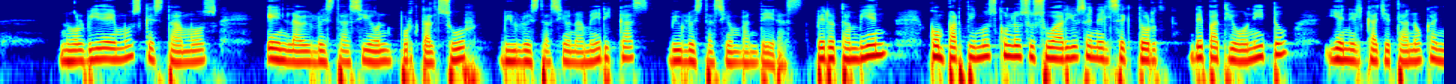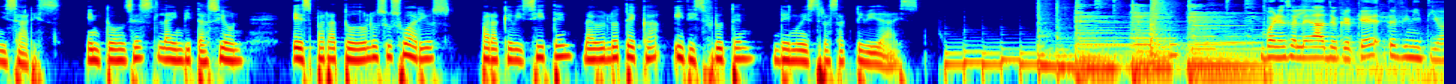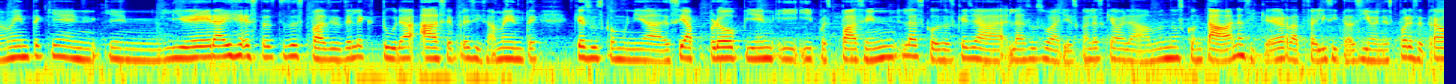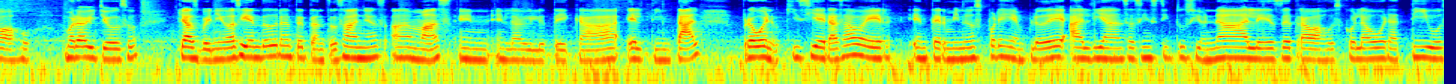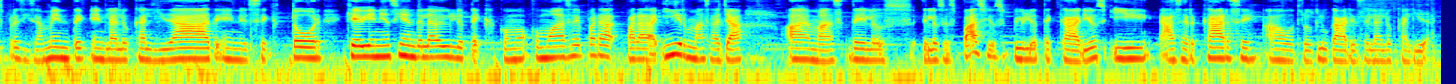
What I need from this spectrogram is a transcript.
No olvidemos que estamos en la biblioestación Portal Sur, Biblioestación Américas, Biblioestación Banderas, pero también compartimos con los usuarios en el sector de Patio Bonito y en el Cayetano Cañizares. Entonces la invitación es para todos los usuarios para que visiten la biblioteca y disfruten de nuestras actividades. Bueno, Soledad, yo creo que definitivamente quien, quien lidera y gesta estos espacios de lectura hace precisamente que sus comunidades se apropien y, y, pues pasen las cosas que ya las usuarias con las que hablábamos nos contaban. Así que de verdad felicitaciones por ese trabajo maravilloso que has venido haciendo durante tantos años, además en, en, la biblioteca El Tintal. Pero bueno, quisiera saber en términos, por ejemplo, de alianzas institucionales, de trabajos colaborativos precisamente en la localidad, en el sector, qué viene haciendo la biblioteca, cómo, cómo hace para, para ir más allá además de los, de los espacios bibliotecarios y acercarse a otros lugares de la localidad.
